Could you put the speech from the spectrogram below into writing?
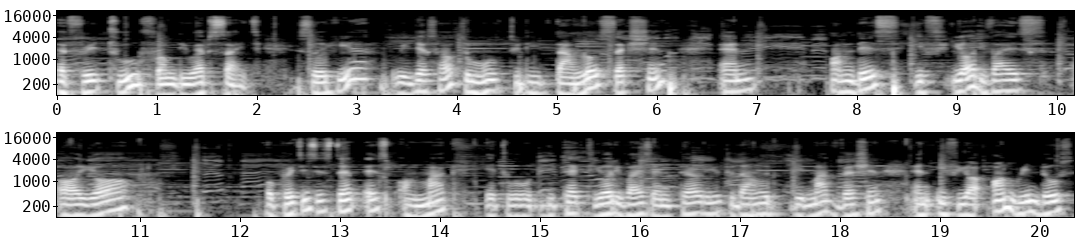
a free tool from the website so here we just have to move to the download section. And on this if your device or your operating system is on mac it will detect your device and tell you to download the mac version. And if you are on windows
